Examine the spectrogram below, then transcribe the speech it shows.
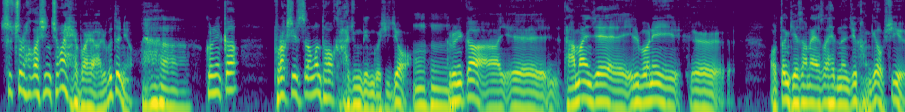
수출 허가 신청을 해봐야 알거든요. 아, 그러니까 불확실성은 더 가중된 것이죠. 음흠. 그러니까 아, 예, 다만 이제 일본이 그 어떤 계산해서 했는지 관계없이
